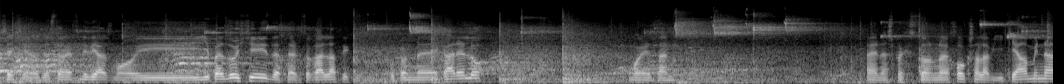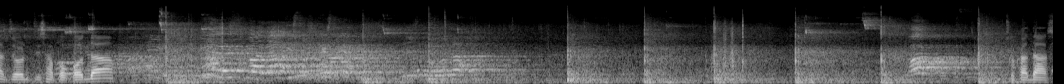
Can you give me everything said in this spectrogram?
Ξεχύνονται στον ευνηδιασμό οι γηπεδούχοι. Δεν θα έρθει το καλάθι από τον ε, Καρέλο. Μου ήταν ένας παίχτης των Hawks αλλά βγήκε άμυνα. Τζόρτζης από κοντά Τσοκαντάς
